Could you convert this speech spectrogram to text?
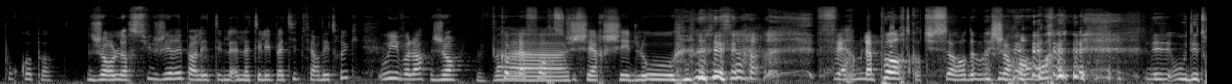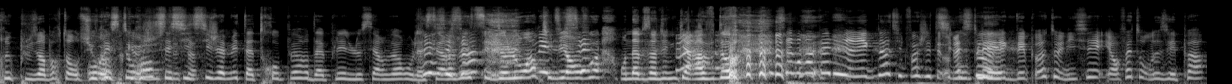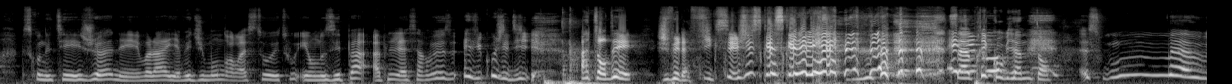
pourquoi pas? Genre leur suggérer par les la, télépathie de faire des trucs. Oui, voilà. Genre, va Comme la force, tu chercher de l'eau. Ferme la porte quand tu sors de ma chambre. Des- ou des trucs plus importants, tu Au vois. restaurant, c'est si, ça. si jamais t'as trop peur d'appeler le serveur ou la serveuse, c'est de loin, tu lui envoies. On a besoin d'une carafe d'eau. une anecdote, une fois j'étais au resto avec des potes au lycée et en fait on n'osait pas, parce qu'on était jeunes et voilà, il y avait du monde dans le resto et tout, et on n'osait pas appeler la serveuse. Et du coup j'ai dit, attendez, je vais la fixer jusqu'à ce qu'elle Ça a pris combien de temps? Ait mm,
